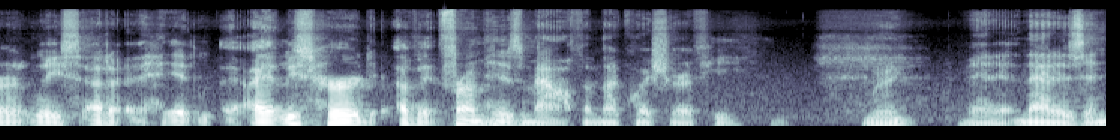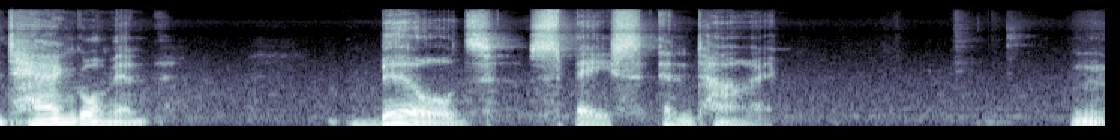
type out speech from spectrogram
or at least I, don't- it, I at least heard of it from his mouth. I'm not quite sure if he Right. meant it, and that is entanglement builds space and time. Hmm.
